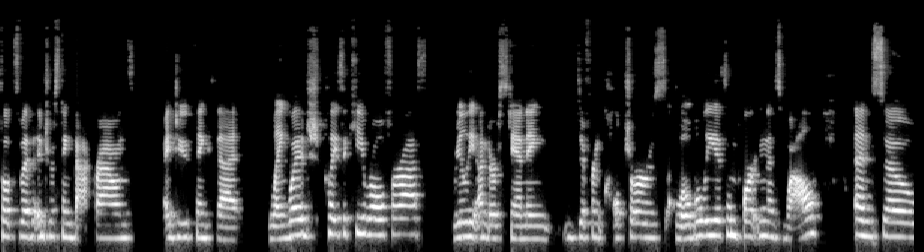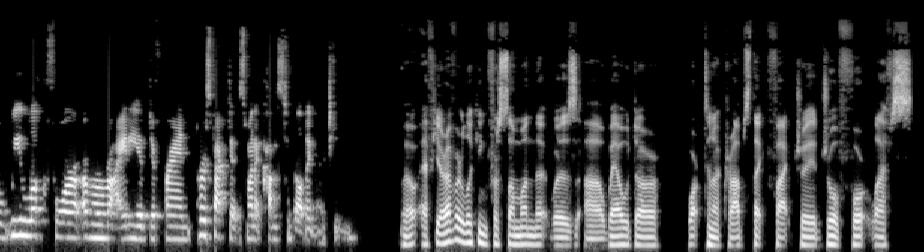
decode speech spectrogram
folks with interesting backgrounds. I do think that language plays a key role for us. Really understanding different cultures globally is important as well. And so we look for a variety of different perspectives when it comes to building our team. Well, if you're ever looking for someone that was a welder, worked in a crab stick factory, drove forklifts,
